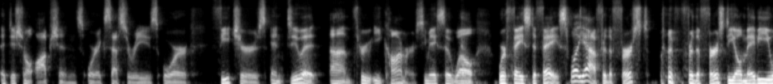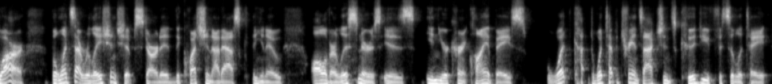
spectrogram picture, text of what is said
additional options or accessories or features and do it um, through e-commerce? You may say well we're face to face. Well yeah for the first for the first deal maybe you are but once that relationship started the question i'd ask you know all of our listeners is in your current client base what what type of transactions could you facilitate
